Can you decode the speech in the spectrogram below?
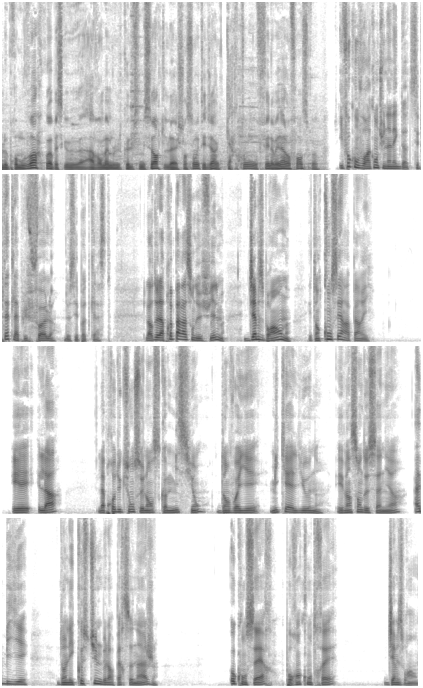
le promouvoir. Parce que euh, avant même que le film sorte, la chanson était déjà un carton phénoménal en France. Il faut qu'on vous raconte une anecdote. C'est peut-être la plus folle de ces podcasts. Lors de la préparation du film, James Brown est en concert à Paris. Et là, la production se lance comme mission d'envoyer Michael Youn et Vincent de Sagna, habillés dans les costumes de leurs personnages, au concert pour rencontrer James Brown.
